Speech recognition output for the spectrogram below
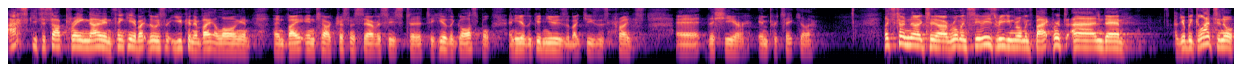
ask you to start praying now and thinking about those that you can invite along and invite into our Christmas services to, to hear the gospel and hear the good news about Jesus Christ uh, this year in particular. Let's turn now to our Roman series, reading Romans backwards, and um, you'll be glad to know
